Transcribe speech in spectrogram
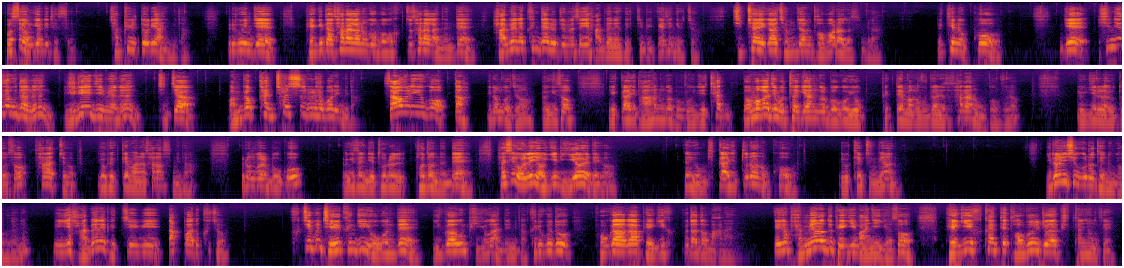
벌써 연결이 됐어요. 잡힐 돌이 아닙니다. 그리고 이제 백이 다 살아가는 거 보고 흑도 살아갔는데 하변에 큰 자리를 두면서 이 하변에 백집이 꽤 생겼죠. 집 차이가 점점 더 벌어졌습니다. 이렇게 놓고 이제 신진서보다는 유리해지면은 진짜 완벽한 철수를 해버립니다. 싸울 이유가 없다 이런 거죠. 여기서 여기까지 다 하는 걸 보고 이제 차 넘어가지 못하게 하는 걸 보고 요 백대마가 우변에서 살아놓은 거고요. 여기를 둬서 살았죠. 요 백대마는 살았습니다. 그런 걸 보고 여기서 이제 돌을 걷었는데 사실 원래 여기를 이어야 돼요. 그럼 여기까지 뚫어놓고 이렇게 두면 이런 식으로 되는 거거든요. 이 하변의 백집이 딱 봐도 크죠. 흑집은 제일 큰 게 요건데 이거하고는 비교가 안 됩니다. 그리고도 보가가 백이 흑보다 더 많아요. 그러니까 반면으로도 백이 많이 이겨서 백이 흑한테 덤을 줘야 비슷한 형세.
